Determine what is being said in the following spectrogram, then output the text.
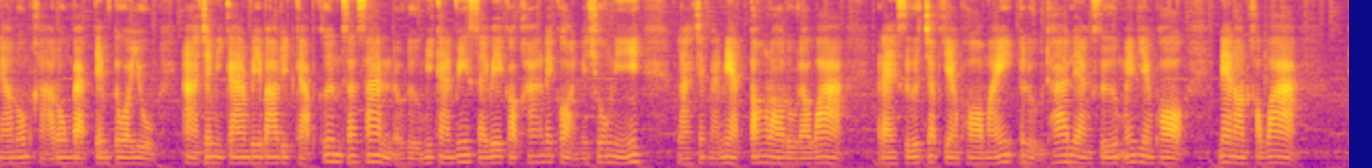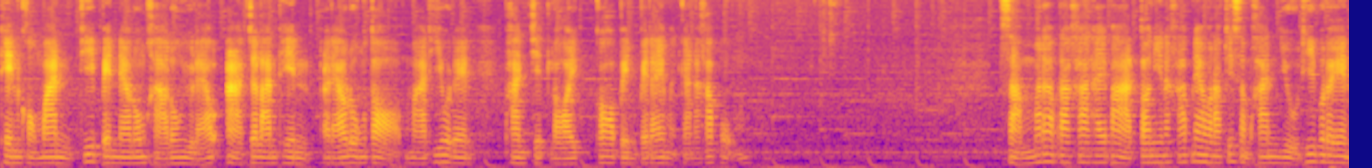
แนวโน้มขาลงแบบเต็มตัวอยู่ อาจจะมีการรีบาวดิดกลับขึ้นสั้นๆ หรือมีการวิ่งไซด์เวย์กรอบข้างได้ก่อนในช่วงนี้ หลังจากนั้นเนี่ยต้องรอดูแล้วว่า แรงซื้อจะเพียงพอไหมหรือถ้าแรงซื้อไม่เพียงพอ แน่นอนครับว่า เทรนของมันที่เป็นแนวโน้มขาลงอยู่แล้ว อาจจะรันเทรนแล้วลงต่อมาที่บริเวณ 1,700 ก็เป็นไปได้เหมือนกันนะครับผมสำหรับราคาไทยบาทตอนนี้นะครับแนวรับที่สำคัญอยู่ที่บริเวณ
